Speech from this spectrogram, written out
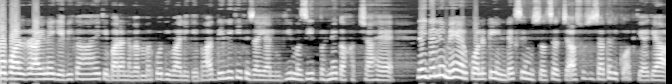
گوپال رائے نے یہ بھی کہا ہے کہ بارہ نومبر کو دیوالی کے بعد دلی کی فضائی آلودگی مزید بڑھنے کا خدشہ ہے۔ نئی دلی میں ایئر کوالٹی انڈیکس سے مسلسل چار سو سے زیادہ ریکارڈ کیا گیا۔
